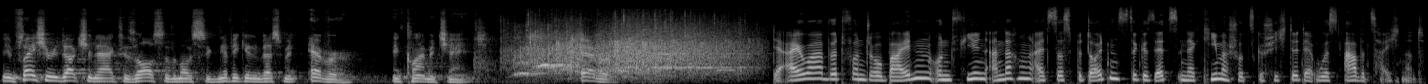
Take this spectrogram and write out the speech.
The Inflation Reduction Act is also the most significant investment ever in climate change. Ever. Der IRA wird von Joe Biden und vielen anderen als das bedeutendste Gesetz in der Klimaschutzgeschichte der USA bezeichnet.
